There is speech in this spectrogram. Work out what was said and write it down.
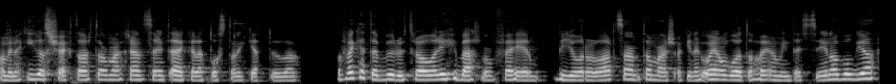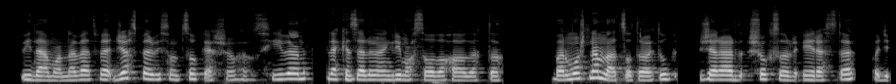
aminek igazságtartalmát rendszerint el kellett osztani kettővel. A fekete bőrű Traori hibátlan fehér vigyorral arcán, Tamás, akinek olyan volt a haja, mint egy szénabogja, vidáman nevetve, Jasper viszont szokáshoz híven, lekezelően grimaszolva hallgatta. Bár most nem látszott rajtuk, Gerard sokszor érezte, hogy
